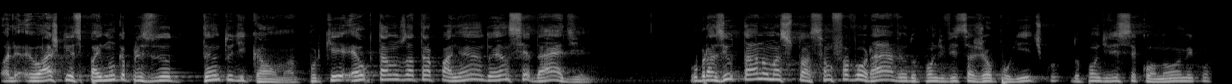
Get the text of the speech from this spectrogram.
Olha, eu acho que esse país nunca precisou tanto de calma, porque é o que está nos atrapalhando, é a ansiedade. O Brasil está numa situação favorável do ponto de vista geopolítico, do ponto de vista econômico.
